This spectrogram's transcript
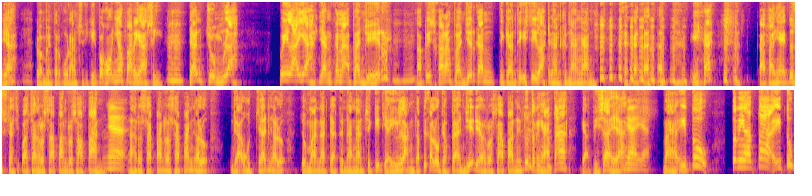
ya. ya. 2 meter kurang sedikit. Pokoknya variasi. Mhm. Dan jumlah wilayah yang kena banjir, Mhm. tapi sekarang banjir kan diganti istilah dengan genangan. Iya. Katanya itu sudah dipasang resapan-resapan. Ya. Nah, resapan-resapan kalau nggak hujan, kalau cuman ada genangan sedikit ya hilang. Tapi kalau udah banjir ya resapan itu ternyata nggak bisa ya. Ya, ya. Nah, itu ternyata itu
